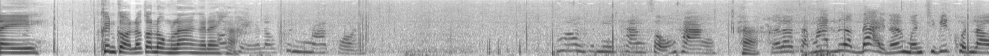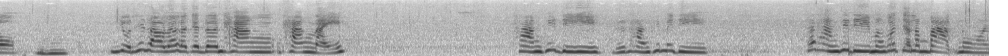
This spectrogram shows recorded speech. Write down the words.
ในขึ้นก่อนแล้วก็ลงล่างก็ได้โอค่ะเคเราขึ้นมาก่อนเพราะว่ามันจะมีทางสองทาง ค่ะ แล้วเราสามารถเลือกได้นะ เหมือนชีวิตคนเรา อือฮึอยู่ที่เราแล้วเราจะเดินทางทางไหน ทางที่ดีหรือทางที่ไม่ดี ถ้าทางที่ดีมันก็จะลำบากหน่อย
